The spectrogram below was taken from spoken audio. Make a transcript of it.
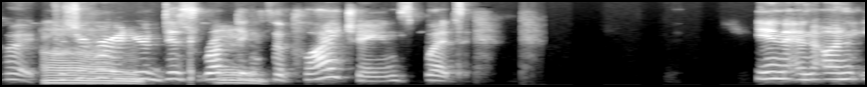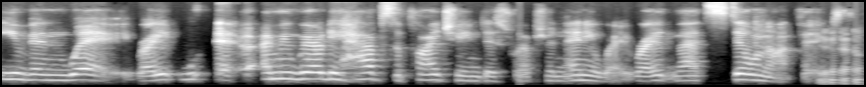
Right, because you're, um, you're disrupting and, supply chains, but in an uneven way, right? I mean, we already have supply chain disruption anyway, right? And that's still not fixed. Yeah.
